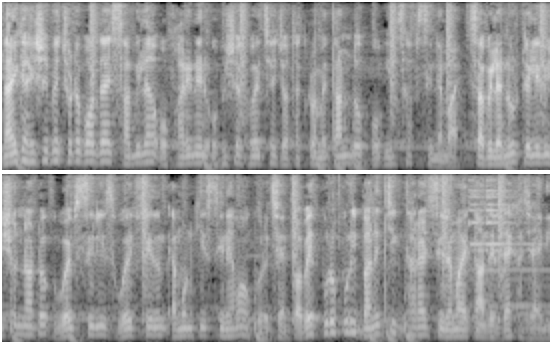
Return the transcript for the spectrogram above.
নায়িকা হিসেবে ছোট পর্দায় সাবিলা ও ফারিনের অভিষেক হয়েছে যথাক্রমে তাণ্ডব ও ইনসাফ সিনেমায়। সাবিলা নূর টেলিভিশন নাটক, ওয়েব সিরিজ, ওয়েব ফিল্ম এমনকি সিনেমাও করেছেন। তবে পুরোপুরি বাণিজ্যিক ধারার সিনেমায় তাঁদের দেখা যায়নি।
